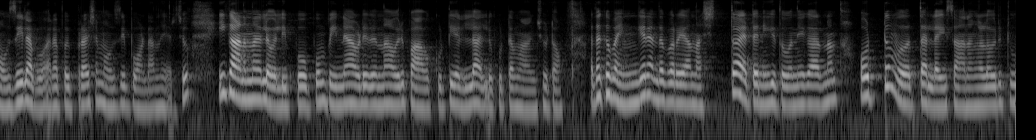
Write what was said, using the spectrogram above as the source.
മൗസിയിലാണ് പോകാറ്. അപ്പോൾ ഇപ്രാവശ്യം മൗസിൽ പോകണ്ടെന്ന് വിചാരിച്ചു. ഈ കാണുന്ന ലോലിപ്പോപ്പും പിന്നെ അവിടെ ഇരുന്ന ഒരു പാവക്കുട്ടി എല്ലാം അല്ലുക്കുട്ടം വാങ്ങിച്ചു കേട്ടോ. അതൊക്കെ ഭയങ്കര എന്താ പറയുക നഷ്ടമായിട്ട് എനിക്ക് തോന്നി. കാരണം ഒട്ടും വെർത്തല്ല ഈ സാധനങ്ങൾ. ഒരു ടു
